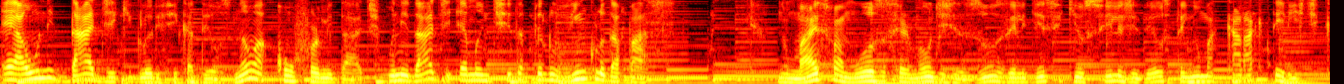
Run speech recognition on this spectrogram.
É a unidade que glorifica a Deus, não a conformidade. Unidade é mantida pelo vínculo da paz. No mais famoso sermão de Jesus, ele disse que os filhos de Deus têm uma característica:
